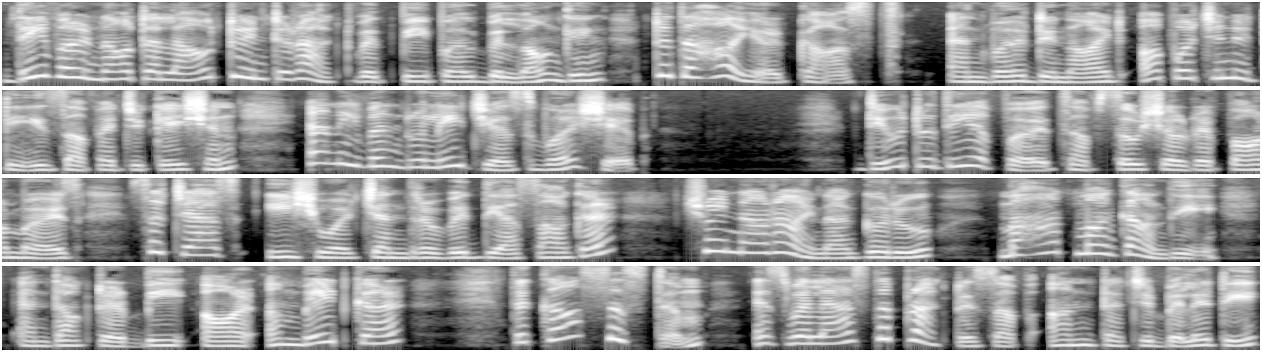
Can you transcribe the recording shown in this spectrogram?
They were not allowed to interact with people belonging to the higher castes and were denied opportunities of education and even religious worship. Due to the efforts of social reformers such as Ishwar Chandra Vidyasagar, Sri Narayana Guru, Mahatma Gandhi, and Dr. B. R. Ambedkar, the caste system as well as the practice of untouchability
